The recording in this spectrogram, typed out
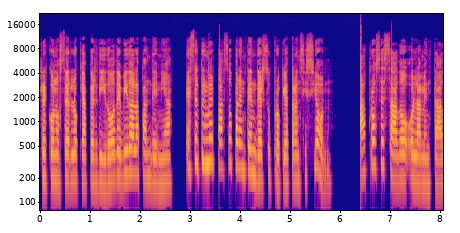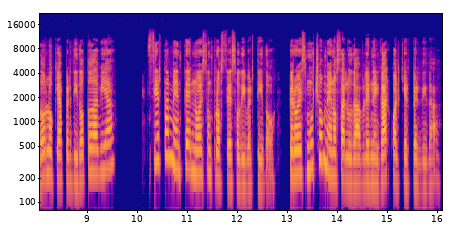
Reconocer lo que ha perdido debido a la pandemia es el primer paso para entender su propia transición. ¿Ha procesado o lamentado lo que ha perdido todavía? Ciertamente no es un proceso divertido, pero es mucho menos saludable negar cualquier pérdida,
